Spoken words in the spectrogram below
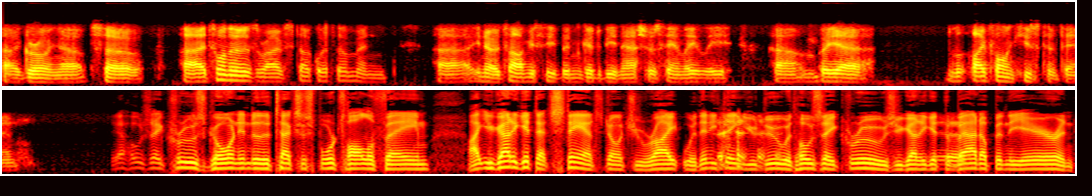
uh, growing up. So uh, it's one of those where I've stuck with them, and uh, you know, it's obviously been good to be a Nationals fan lately. Um, but yeah, lifelong Houston fan. Yeah, Jose Cruz going into the Texas Sports Hall of Fame. You got to get that stance, don't you? Right, with anything you do with Jose Cruz, you got to get the bat up in the air, and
